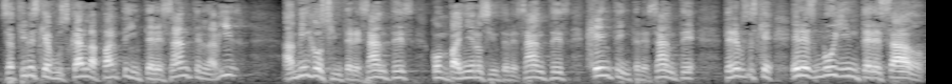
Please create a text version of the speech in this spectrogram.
O sea, tienes que buscar la parte interesante en la vida. Amigos interesantes, compañeros interesantes, gente interesante. Tenemos, es que eres muy interesado.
